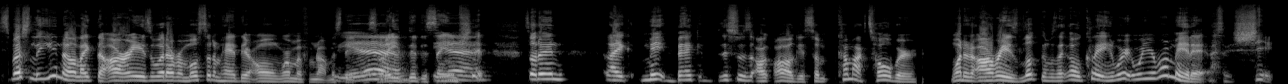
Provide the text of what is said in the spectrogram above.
especially you know, like the RAs or whatever. Most of them had their own room, if I'm not mistaken. Yeah. So they did the same yeah. shit. So then, like, mid back, this was August. So come October, one of the RAs looked and was like, "Oh, Clayton, where where your roommate at?" I said, "Shit."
